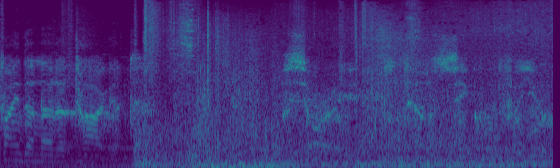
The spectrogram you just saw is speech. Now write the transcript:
find another target. Sorry, it's no sequel for you.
